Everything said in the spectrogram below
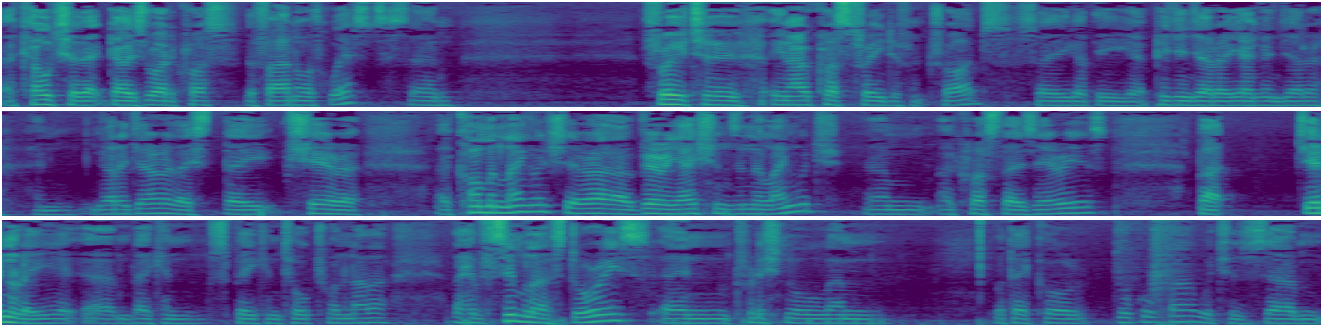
a, culture that goes right across the far northwest. Um, through to you know across three different tribes. So you got the uh, Pitjantjatjara, Yankunytjatjara, and Ngaanyatjarra. They they share a, a, common language. There are variations in the language um, across those areas, but generally um, they can speak and talk to one another. They have similar stories and traditional um, what they call Tjukurpa, which is um,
